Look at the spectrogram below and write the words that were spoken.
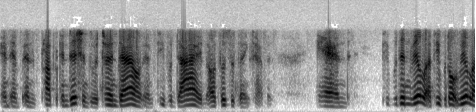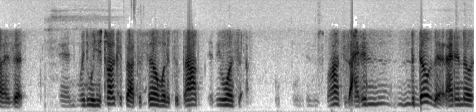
and, and, and proper conditions were turned down, and people died, and all sorts of things happened. And people didn't realize, people don't realize that. And when, when you talk about the film, what it's about, everyone's response is, I didn't know that. I didn't know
